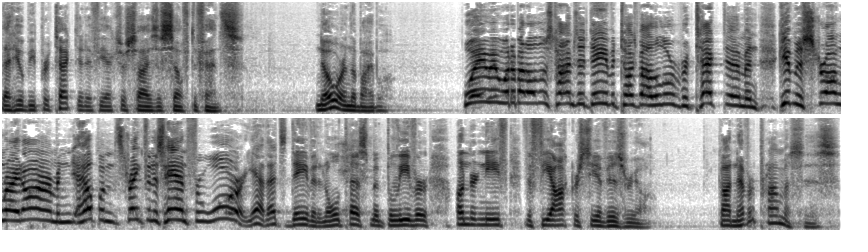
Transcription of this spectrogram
that he'll be protected if he exercises self defense? Nowhere in the Bible. Wait, wait, what about all those times that David talks about how the Lord protect him and give him a strong right arm and help him strengthen his hand for war? Yeah, that's David, an Old Testament believer underneath the theocracy of Israel. God never promises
